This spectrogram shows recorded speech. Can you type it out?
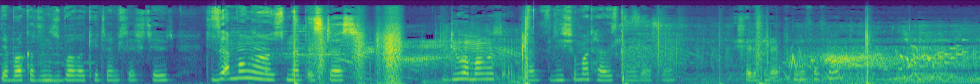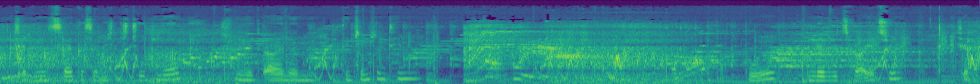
Der Brock hat eine super Rakete, hab ich gleich gestellt. Diese Among Us Map ist das. Die Among Us Map, die ich schon mal Tageskandidat war. Ich werde von der Primo verfolgt. Ich habe ihm gezeigt, dass er mich nicht töten wird. Ich bin mit einem Dingsumsen-Team. Bull. In Level 2 jetzt schon. Ich habe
